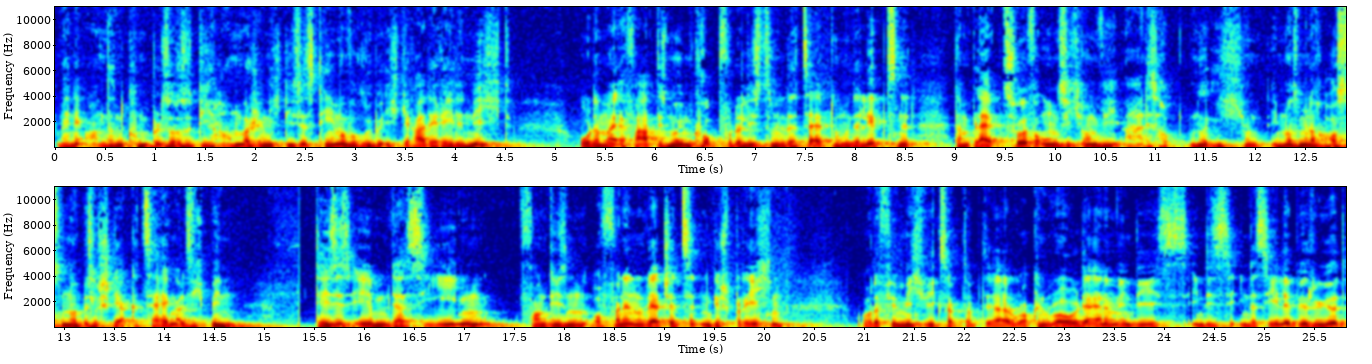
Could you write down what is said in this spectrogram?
meine anderen Kumpels oder so, die haben wahrscheinlich dieses Thema, worüber ich gerade rede, nicht. Oder man erfahrt es nur im Kopf oder liest es nur in der Zeitung und erlebt es nicht. Dann bleibt so eine Verunsicherung wie, ah, das habe nur ich und ich muss mir nach außen nur ein bisschen stärker zeigen, als ich bin. Das ist eben der Segen von diesen offenen und wertschätzenden Gesprächen oder für mich, wie gesagt der Rock'n'Roll, der einem in, die, in, die, in der Seele berührt.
